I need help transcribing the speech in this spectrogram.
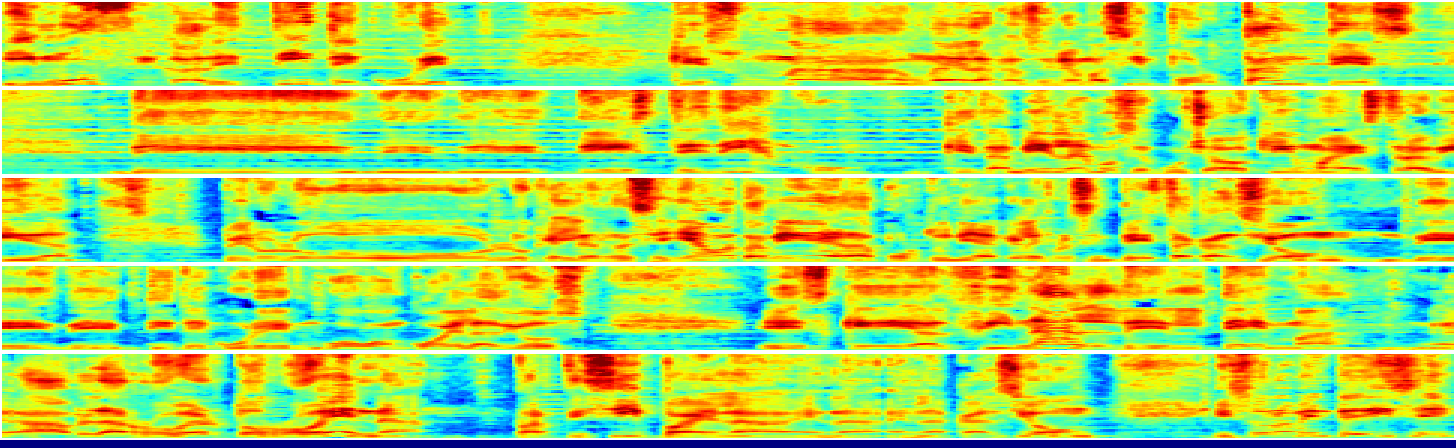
y música de Tite Curet, que es una, una de las canciones más importantes de, este disco, que también la hemos escuchado aquí en Maestra Vida, pero lo, que les reseñaba también en la oportunidad que les presenté esta canción de, de Tite Curet, Guaguancó del Adiós, es que al final del tema eh, habla Roberto Roena, participa en la, en, la, canción y solamente dice,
